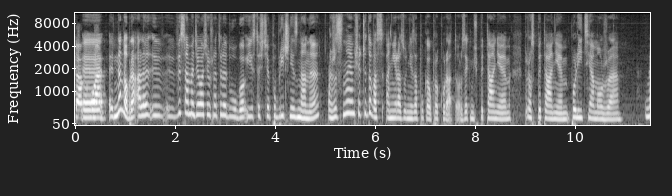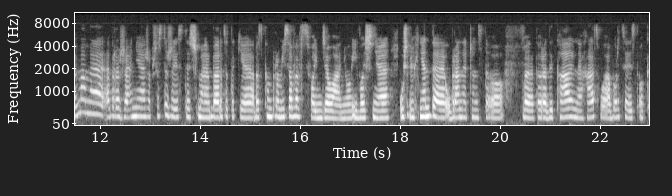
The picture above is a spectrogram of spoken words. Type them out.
Dokładnie. E, no dobra, ale y, wy same działacie już na tyle długo i jesteście publicznie znane, że zastanawiam się, czy do was ani razu nie zapukał prokurator z jakimś pytaniem, rozpytaniem, policja może. My mamy wrażenie, że przez to, że jesteśmy bardzo takie bezkompromisowe w swoim działaniu i właśnie uśmiechnięte, ubrane często w to radykalne hasło aborcja jest ok,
